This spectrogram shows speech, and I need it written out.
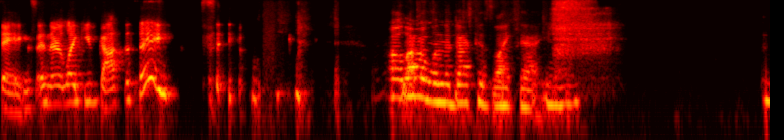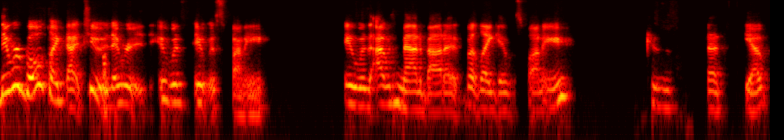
things? And they're like, you've got the thing. I love it when the deck is like that. You know. They were both like that too. They were. It was. It was funny. It was. I was mad about it, but like it was funny because that's yep.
